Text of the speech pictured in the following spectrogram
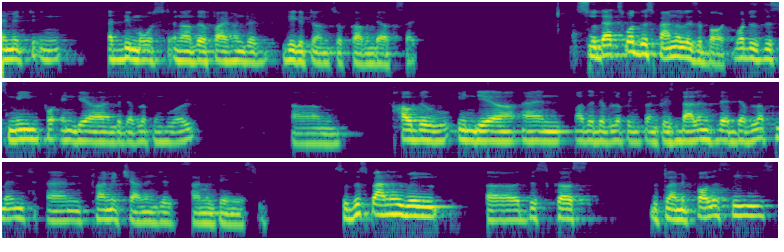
emitting at the most another 500 gigatons of carbon dioxide. So that's what this panel is about. What does this mean for India and the developing world? Um, how do India and other developing countries balance their development and climate challenges simultaneously? So this panel will uh, discuss the climate policies,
